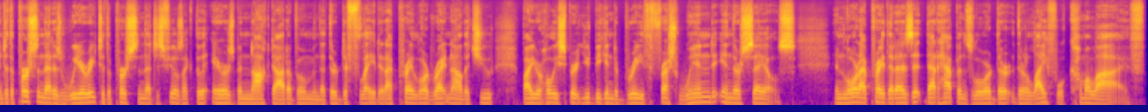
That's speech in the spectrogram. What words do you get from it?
And to the person that is weary, to the person that just feels like the air has been knocked out of them and that they're deflated, I pray, Lord, right now that you, by your Holy Spirit, you'd begin to breathe fresh wind in their sails. And Lord, I pray that as it, that happens, Lord, their, their life will come alive.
